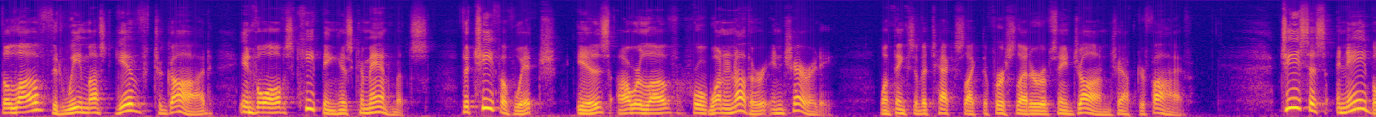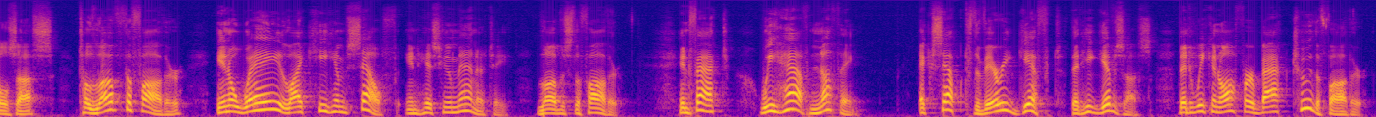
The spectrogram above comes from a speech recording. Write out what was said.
The love that we must give to God involves keeping His commandments, the chief of which is our love for one another in charity. One thinks of a text like the first letter of St. John, chapter 5. Jesus enables us to love the Father in a way like He Himself in His humanity loves the Father. In fact, we have nothing except the very gift that He gives us that we can offer back to the Father.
